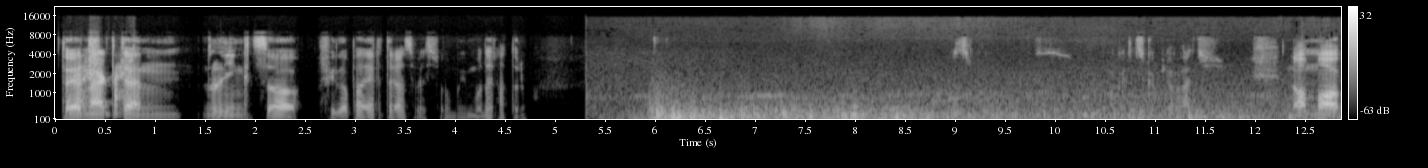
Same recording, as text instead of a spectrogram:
To Proszę jednak bardzo. ten link, co Philoplayer teraz wysłał, mój moderator. Mogę to skopiować. No mo...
